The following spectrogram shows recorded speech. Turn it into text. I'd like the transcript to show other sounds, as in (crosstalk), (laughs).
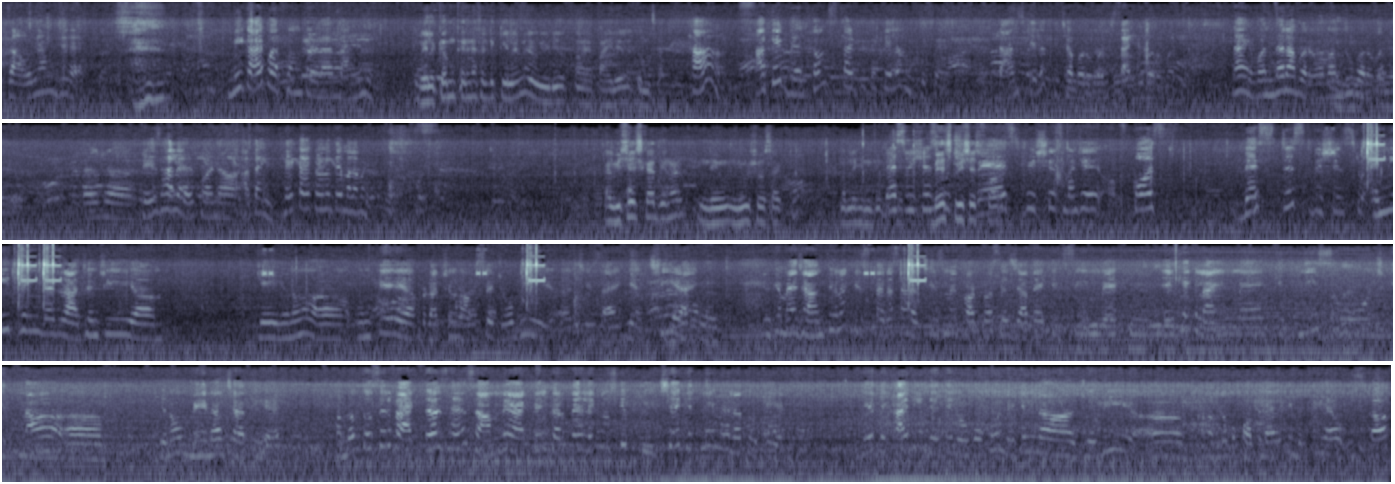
जाऊ द्या म्हणजे काय मी काय परफॉर्म करणार नाही वेलकम करण्यासाठी केलं ना व्हिडिओ पाहिलेला तुमचा हा हा ते वेलकमसाठी ते केलं मी तिथे डान्स केलं तिच्या बरोबर साई बरोबर नाही वंदना बरोबर बंधू बरोबर तर ते झालंय पण आता इथे काय करणं ते मला माहिती विशेष काय देणार? न्यू न्यू शो साठी मतलब Hindi best wishes best wishes म्हणजे of course bestest wishes to anything that Rajan ji के यू नो उनके प्रोडक्शन हाउस से जो भी चीज़ आएगी अच्छी आएगी। क्योंकि मैं जानती हूँ ना किस तरह से हर चीज़ में थॉट प्रोसेस जाता है एक सीन में एक एक लाइन में कितनी सोच कितना यू नो मेहनत जाती है। हम लोग तो सिर्फ़ एक्टर्स हैं सामने एक्टिंग करते हैं लेकिन उसके पीछे कितनी मेहनत होती है। ये दिखाई नहीं देते लोगों को लेकिन जो भी हम लोग को पॉपुलैरिटी मिलती है उसका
